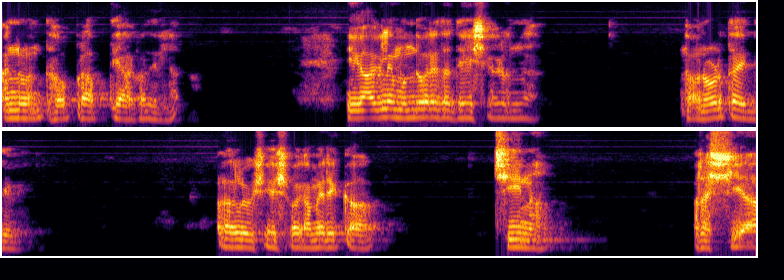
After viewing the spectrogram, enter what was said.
ಅನ್ನುವಂತಹ ಪ್ರಾಪ್ತಿ ಆಗೋದಿಲ್ಲ. ಈಗಾಗಲೇ ಮುಂದುವರೆದ ದೇಶಗಳನ್ನ ನಾವು ನೋಡ್ತಾ ಇದ್ದೀವಿ. ಅದರಲ್ಲೂ ವಿಶೇಷವಾಗಿ ಅಮೆರಿಕ, ಚೀನಾ, ರಷ್ಯಾ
